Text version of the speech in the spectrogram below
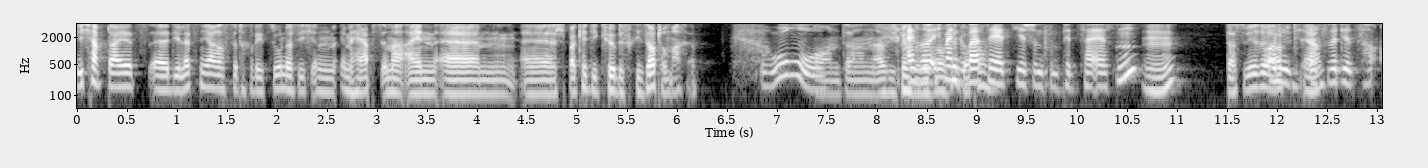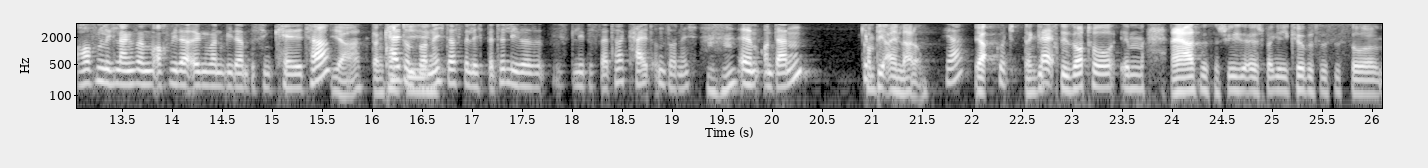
ich habe da jetzt äh, die letzten Jahre ist die Tradition, dass ich im, im Herbst immer ein ähm, äh, Spaghetti-Kürbis-Risotto mache. Oh. Und dann, also ich bin Also ich meine, du warst ja jetzt hier schon zum Pizza essen. Mhm. Das wäre Und auf, ja. es wird jetzt ho hoffentlich langsam auch wieder irgendwann wieder ein bisschen kälter. ja, dann kommt Kalt und sonnig, das will ich bitte, liebe, liebes Wetter. Kalt und sonnig. Ähm, und dann Mhm. kommt die gibt's- Einladung. Ja? Ja, Gut. Dann gibt's Geil. Risotto im, naja, ist ein bisschen schwierig, äh, Spaghetti Kürbis, das ist so,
